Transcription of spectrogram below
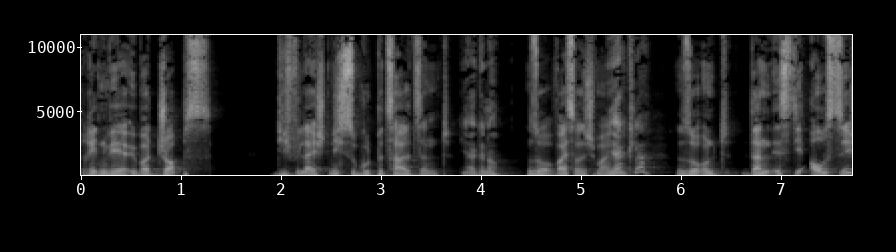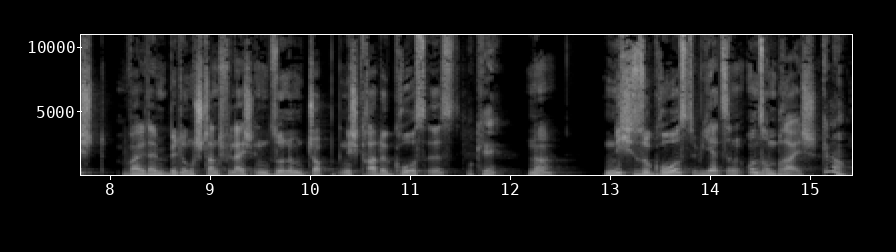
reden wir ja über Jobs, die vielleicht nicht so gut bezahlt sind. ja, genau. So, weißt du, was ich meine? Ja, klar. So, und dann ist die Aussicht, weil dein Bildungsstand vielleicht in so einem Job nicht gerade groß ist, Okay, ne, nicht so groß wie jetzt in unserem Bereich. genau.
